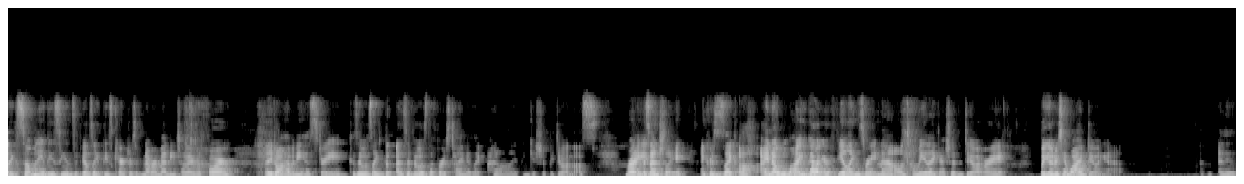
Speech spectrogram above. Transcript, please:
like so many of these scenes, it feels like these characters have never met each other before. They don't have any history because it was like the, as if it was the first time. He's like, I don't really think you should be doing this, Right. essentially. And Chris is like, Oh, I know. Well, why don't you get out your feelings right now and tell me like I shouldn't do it, right? But you understand why I'm doing it and he's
